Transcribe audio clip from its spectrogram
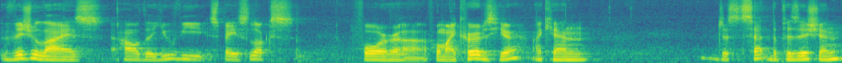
visualize how the UV space looks for, uh, for my curves here, I can just set the position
